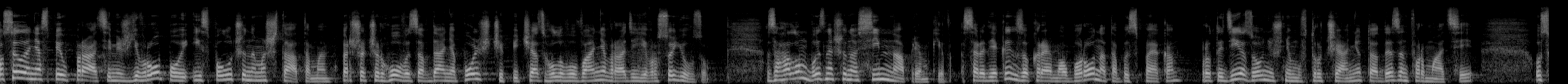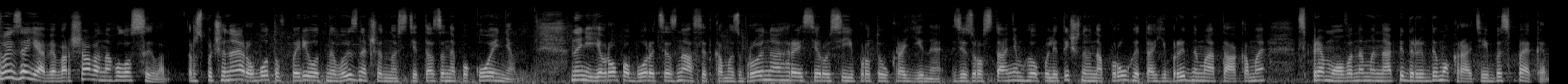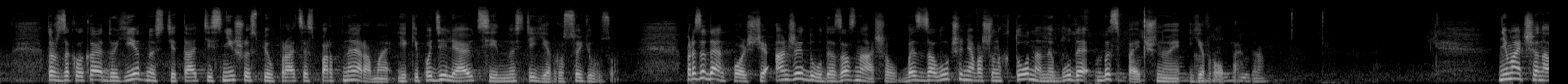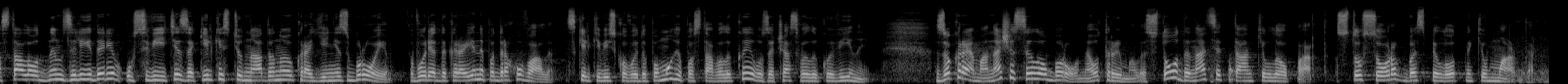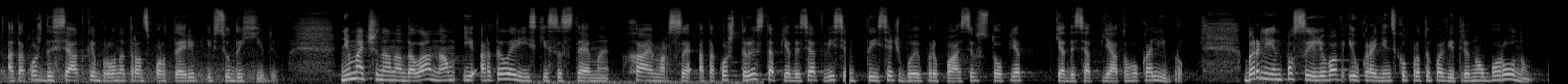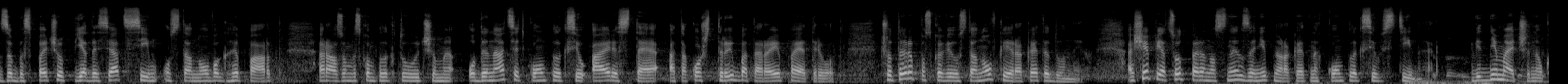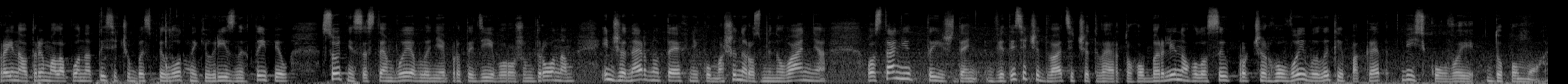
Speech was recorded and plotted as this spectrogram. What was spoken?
Посилення співпраці між Європою і Сполученими Штатами першочергове завдання Польщі під час головування в Раді Євросоюзу. Загалом визначено сім напрямків, серед яких, зокрема, оборона та безпека, протидія зовнішньому втручанню та дезінформації. У своїй заяві Варшава наголосила, розпочинає роботу в період невизначеності та занепокоєння. Нині Європа бореться з наслідками збройної агресії Росії проти України зі зростанням геополітичної напруги та гібридними атаками, спрямованими на підрив демократії і безпеки. Тож закликає до єдності та тіснішої співпраці з партнерами, які поділяють цінності Євросоюзу. Президент Польщі Анджей Дуда зазначив, без залучення Вашингтона не буде безпечної Європи. Німеччина стала одним з лідерів у світі за кількістю наданої Україні зброї. В уряди країни подрахували, скільки військової допомоги поставили Києву за час Великої війни. Зокрема, наші сили оборони отримали 111 танків Леопард, 140 безпілотників Мардер, а також десятки бронетранспортерів і всюдихідів. Німеччина надала нам і артилерійські системи Хаймарси, а також 358 тисяч боєприпасів 105 55-го калібру. Берлін посилював і українську протиповітряну оборону, забезпечив 57 установок «Гепард» разом із комплектуючими, 11 комплексів «Айріс-Т», а також 3 батареї «Петріот», 4 пускові установки і ракети до них, а ще 500 переносних зенітно-ракетних комплексів «Стінгер». Від Німеччини Україна отримала понад тисячу безпілотників різних типів, сотні систем виявлення і протидії ворожим дронам, інженерну техніку, машини розмінування. В останній тиждень 2024-го Берлін оголосив про черговий великий пакет військової допомоги.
